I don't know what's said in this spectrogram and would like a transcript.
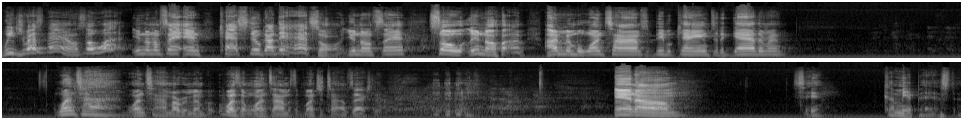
we dress down. So what? You know what I'm saying? And cats still got their hats on. You know what I'm saying? So you know, I, I remember one time some people came to the gathering. One time, one time I remember. It wasn't one time. It was a bunch of times actually. and um, said, "Come here, Pastor.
